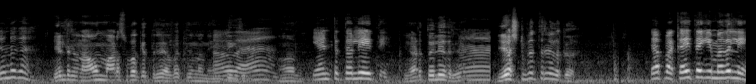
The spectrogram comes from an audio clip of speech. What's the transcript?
ನಿನಗ? ಇಲ್ರಿ ನಾವು ಮಾಡಿಸ್ಬೇಕೈತ್ರಿ ಅದಕ್ಕೆ ನಾನು ಹೌದಾ? ಎಂಟು ತೊಲಿ ಐತಿ. ಎರಡು ತೊಲೆ ಐತ್ರಿ? ಎಷ್ಟು ಬಿತ್ರಿ ಅದಕ್ಕೆ ಯಪ್ಪ ಕೈ ತೆಗಿ ಮೊದಲಿ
